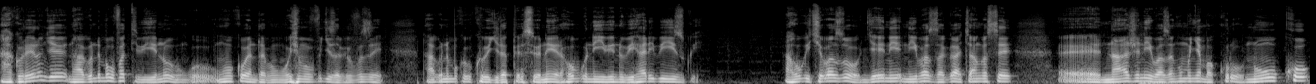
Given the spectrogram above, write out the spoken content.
Ntabwo rero njye ntabwo ndimo gufata ibintu nk'uko wenda mu muvugizi abivuze ntabwo ndimo kubigira peresiyoneri ahubwo ni ibintu bihari bizwi ahubwo ikibazo njye ni- nibazaga cyangwa se eh, naje nibaza nk'umunyamakuru ni uko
